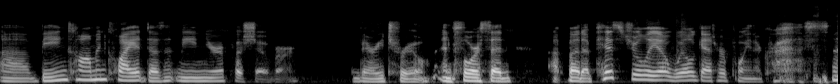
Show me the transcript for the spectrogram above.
uh, being calm and quiet doesn't mean you're a pushover. Very true. And Flora said, "Uh, but a pissed Julia will get her point across.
